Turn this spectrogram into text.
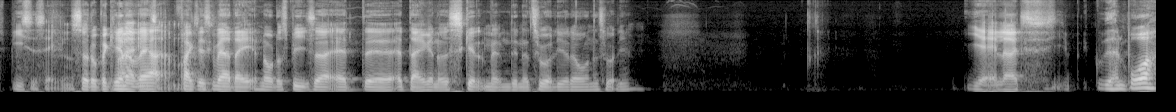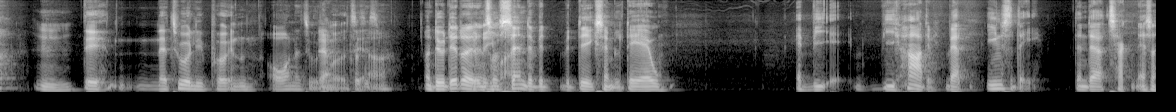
spisesalen. Så du bekender hver, faktisk hver dag, når du spiser, at, øh, at der ikke er noget skæld mellem det naturlige og det overnaturlige? Ja, eller at Gud han bruger Mm. det naturlige på en overnaturlig Ja, måde til præcis. at... Og det er jo det, der er Det interessante ved, ved det eksempel, det er jo, at vi, vi har det hver eneste dag. Den der tak, altså,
